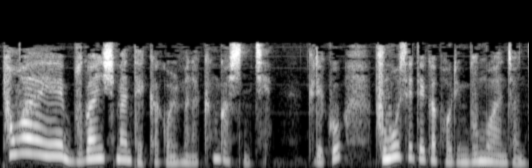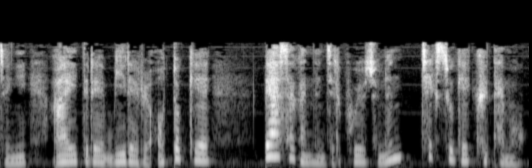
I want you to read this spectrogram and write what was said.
평화의 무관심한 대가가 얼마나 큰 것인지, 그리고 부모 세대가 벌인 무모한 전쟁이 아이들의 미래를 어떻게 빼앗아 갔는지를 보여주는 책 속의 그 대목,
